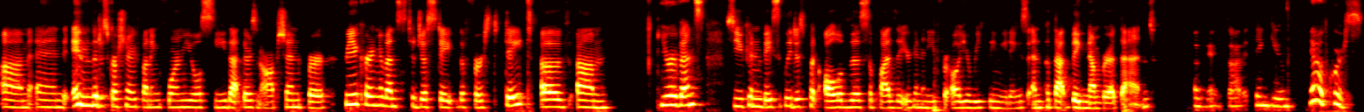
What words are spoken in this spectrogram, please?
um, and in the discretionary funding form, you'll see that there's an option for reoccurring events to just state the first date of um, your events. So you can basically just put all of the supplies that you're going to need for all your weekly meetings and put that big number at the end. Okay, got it. Thank you. Yeah, of course.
